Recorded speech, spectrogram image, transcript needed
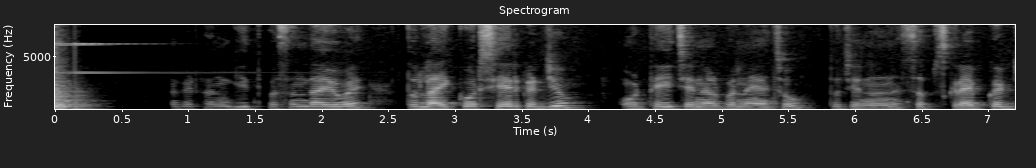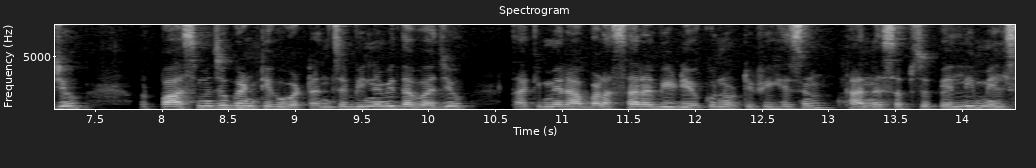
अगर थान गीत पसंद आयो है तो लाइक और शेयर कर जियो और थे चैनल पर नया छो तो चैनल ने सब्सक्राइब कर जियो और पास में जो घंटी को बटन से बिना भी दबा जो ताकि मेरा बड़ा सारा वीडियो को नोटिफिकेशन थाने सबसे पहले मिल सके।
